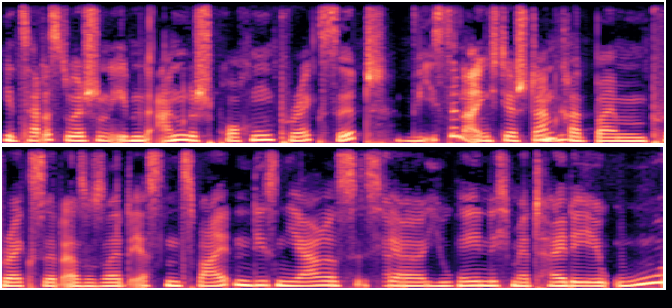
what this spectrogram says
Jetzt hattest du ja schon eben angesprochen, Brexit. Wie ist denn eigentlich der Stand mhm. gerade beim Brexit? Also seit 1.2. diesen Jahres ist ja UK nicht mehr Teil der EU.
